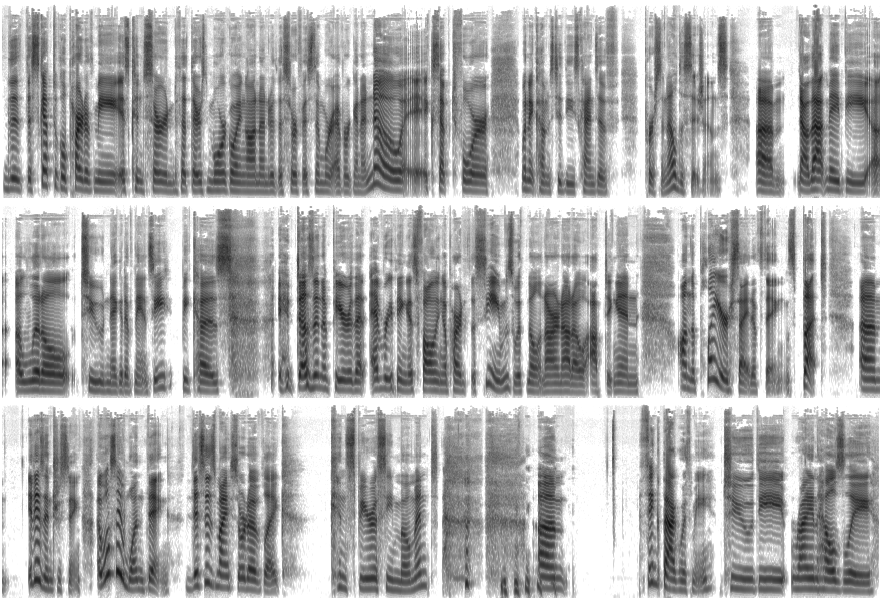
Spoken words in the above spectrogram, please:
the the skeptical part of me is concerned that there's more going on under the surface than we're ever going to know, except for when it comes to these kinds of personnel decisions. Um, now that may be a, a little too negative, Nancy, because it doesn't appear that everything is falling apart at the seams with Nolan Arenado opting in on the player side of things. But um, it is interesting. I will say one thing. This is my sort of like conspiracy moment. um, think back with me to the Ryan Helsley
